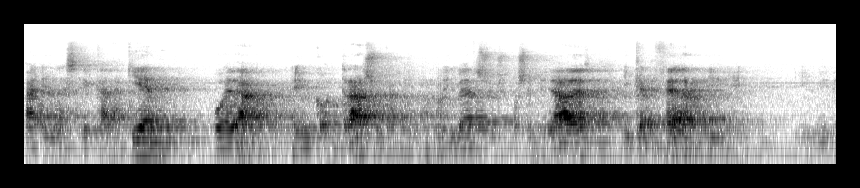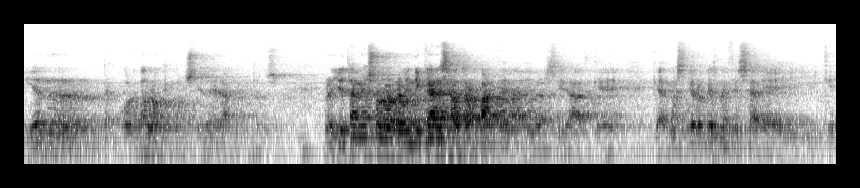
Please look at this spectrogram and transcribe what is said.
en las que cada quien pueda encontrar su camino ¿no? y ver sus posibilidades y crecer y, y, vivir de acuerdo a lo que considera. Entonces, pero yo también suelo reivindicar esa otra parte de la diversidad, que que además creo que es necesaria y que,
